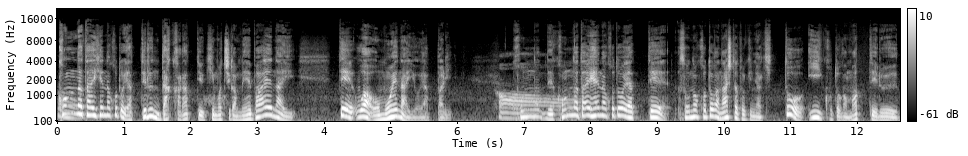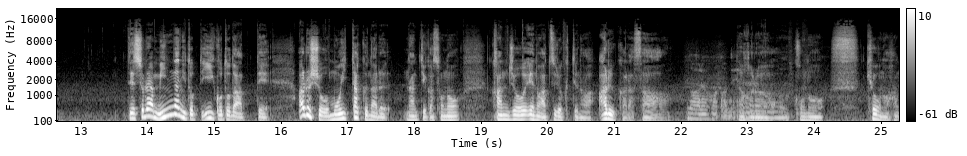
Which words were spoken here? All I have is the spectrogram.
こんな大変なことをやってるんだからっていう気持ちが芽生えないっては思えないよやっぱり。こんなでこんな大変なことをやってそのことが成した時にはきっといいことが待ってるでそれはみんなにとっていいことだってある種思いたくなるなんていうかその感情への圧力っていうのはあるからさ。なるほどね。だからこの今日の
